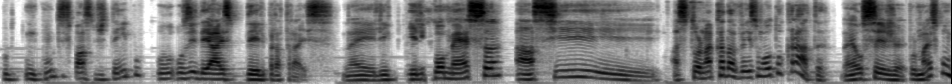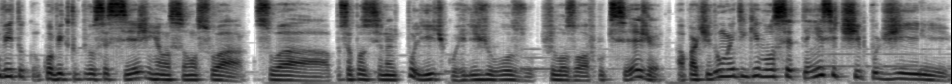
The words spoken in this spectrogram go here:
por um curto espaço de tempo, os ideais dele para trás, né? Ele, ele começa a se a se tornar cada vez um autocrata, né? Ou seja, por mais convicto, convicto que você seja em relação à sua, sua, ao seu posicionamento político, religioso, filosófico que seja, a partir do momento em que você tem esse tipo de,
